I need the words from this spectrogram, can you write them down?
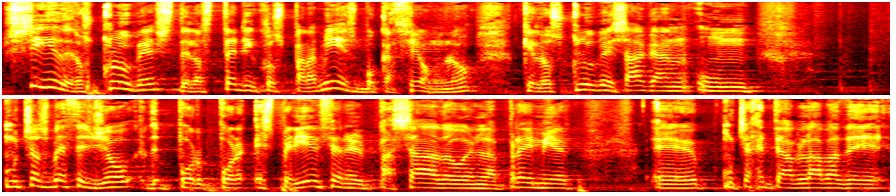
sí, de los clubes, de los técnicos, para mí es vocación, ¿no? Que los clubes hagan un... Muchas veces yo, por, experiencia en el pasado, en la Premier, eh, mucha gente hablaba de,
